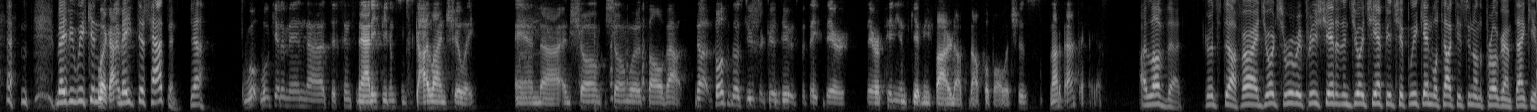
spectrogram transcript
Maybe we can Look, make this happen. Yeah. We'll we'll get him in uh, to Cincinnati, feed him some Skyline chili, and uh, and show them show them what it's all about. No, both of those dudes are good dudes, but they their their opinions get me fired up about football, which is not a bad thing, I guess. I love that. Good stuff. All right, George Chahrouri, appreciate it. Enjoy championship weekend. We'll talk to you soon on the program. Thank you.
